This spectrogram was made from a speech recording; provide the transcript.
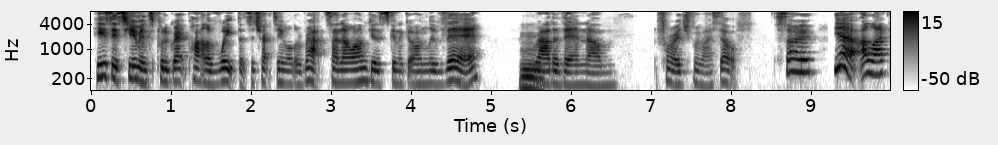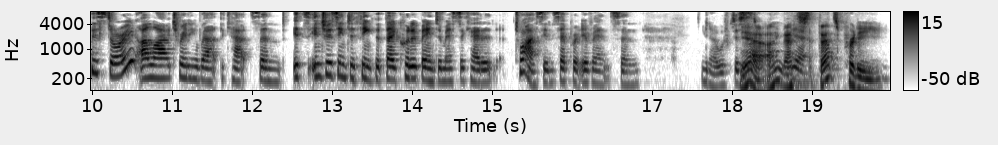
here's this human to put a great pile of wheat that's attracting all the rats. I know I'm just going to go and live there rather than um, forage for myself." So yeah, I like this story. I liked reading about the cats, and it's interesting to think that they could have been domesticated twice in separate events. And you know, we've just Yeah, I think that's Yeah. Mm. that's pretty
